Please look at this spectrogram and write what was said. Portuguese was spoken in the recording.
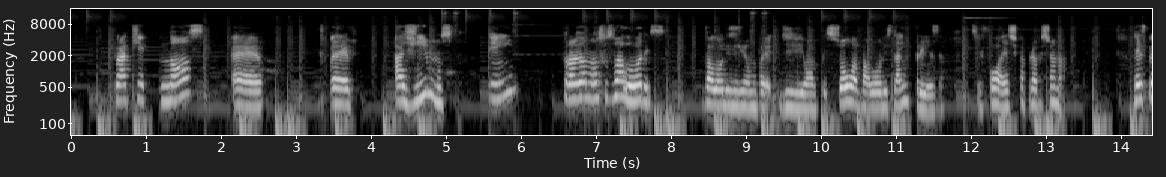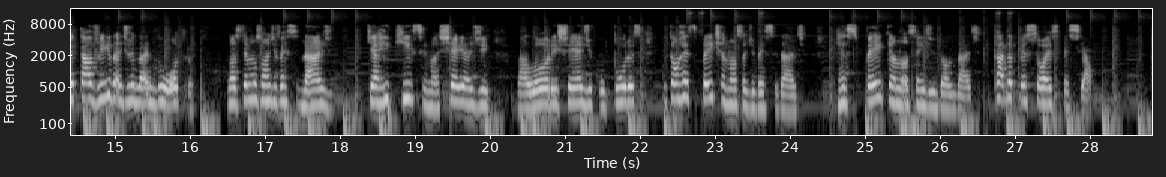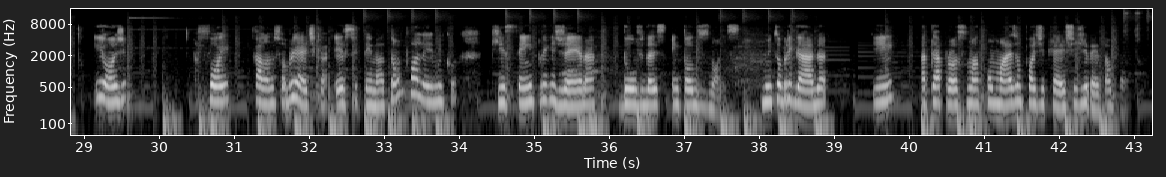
para que nós é, é, agimos em prol dos nossos valores, valores de, um, de uma pessoa, valores da empresa, se for ética profissional. Respeitar a vida e a individualidade do outro. Nós temos uma diversidade que é riquíssima, cheia de valores, cheia de culturas. Então respeite a nossa diversidade, respeite a nossa individualidade. Cada pessoa é especial. E hoje foi falando sobre ética, esse tema tão polêmico que sempre gera dúvidas em todos nós. Muito obrigada e até a próxima com mais um podcast direto ao ponto.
